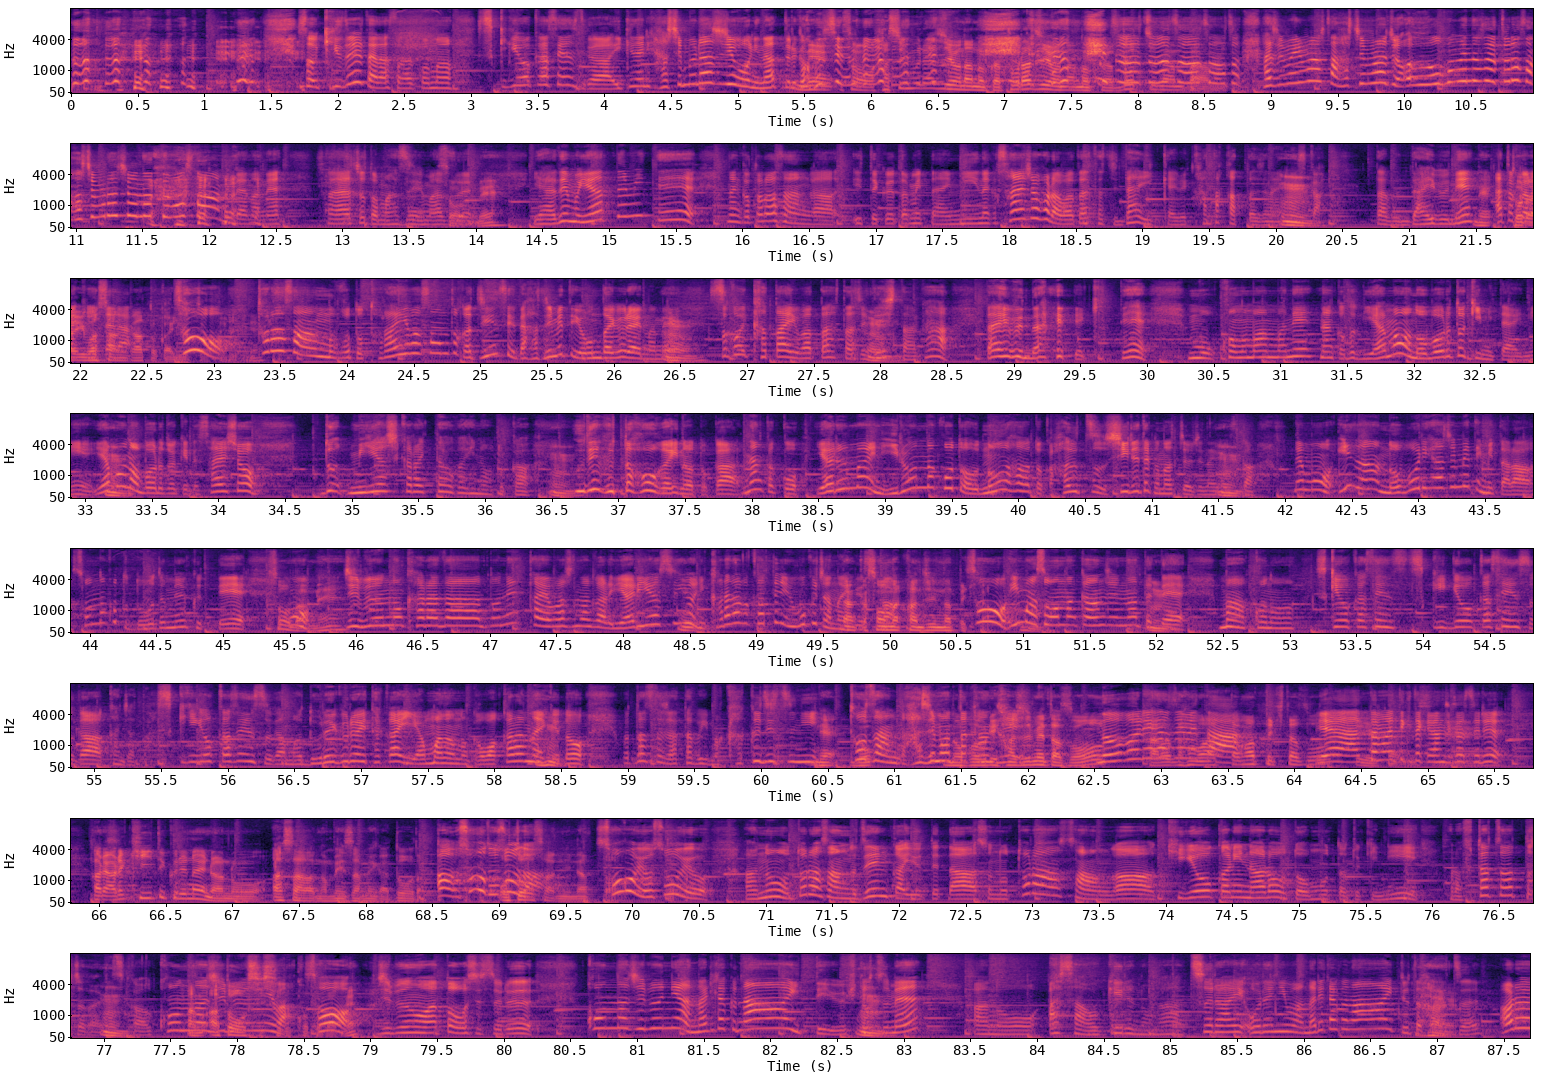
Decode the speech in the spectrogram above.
そう気づいたらさこのスキギオカセンスがいきなり橋村ジオになってるかもね、しれない。そう橋村ジオなのかトラジオなのかそうそうそうそう。そう始まりました。橋村ジオあうごめんなさい。トラさん橋村ジオになってました。みたいなね。それはちょっとまずいまずい、ね。いやでもやってみてなんかトラさんが言ってくれたみたいになんか最初ほら私たち第1回目硬かったじゃないですか、多分だいぶね。ね後から聞いたら。そう。トラさんのことトライワさんとか人生で初めて呼んだぐらいのね、うすごい硬い私たちでしたが、だいぶ慣れてきてもうこのまんまねなんか山を登る時みたいに山登る時で最初、ど右足から行った方がいいのとか、うん。腕振った方がいいのとかなんかこうやる前にいろんなことをノウハウとかハウツー仕入れたくなっちゃうじゃないですか、でもいざ登り始めてみたらそんなことどうでもよくてね。もう自分の体とね対話しながらやりやすいようにうん。体が勝手に動くじゃなですか。ないんかそんな感じになってきた。そう今そんな感じになってて、まあこのスキ業家センススキ業家センスが噛んじゃった。スキ業家センスがまあどれぐらい高い山なのかわからないけど、私たちは多分今確実にね登山が始まった感じ、登り始めたぞ。登り始めた。温まってきたぞいや温まってきた感じがする。あれあれ聞いてくれないの？あの朝の目覚めがどうだあそうだそうだ。お父さんになった。そうよそうよ。あのトラさんが前回言ってたそのトラさんが起業家になろうと思った時にほら2つあったじゃないですか、うん。こんな自分には、ね。そう。自分を後押しする。こんな自分にはなりたくないっていう一つ目、あの朝起きるのが辛い俺にはなりたくないって言ってたやつ、あれ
